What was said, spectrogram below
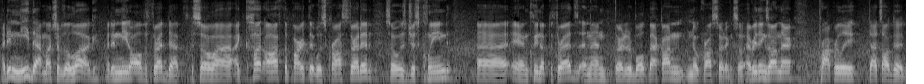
I didn't need that much of the lug. I didn't need all the thread depth. So uh, I cut off the part that was cross threaded. So it was just cleaned uh, and cleaned up the threads and then threaded a bolt back on, no cross threading. So everything's on there properly, that's all good.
